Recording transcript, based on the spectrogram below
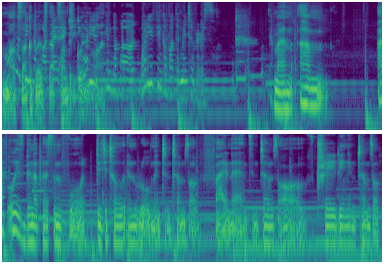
Mark Zuckerberg's got something actually? going what do you on. Think about, what do you think about the metaverse? Man, um, I've always been a person for digital enrollment in terms of finance, in terms of trading, in terms of,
